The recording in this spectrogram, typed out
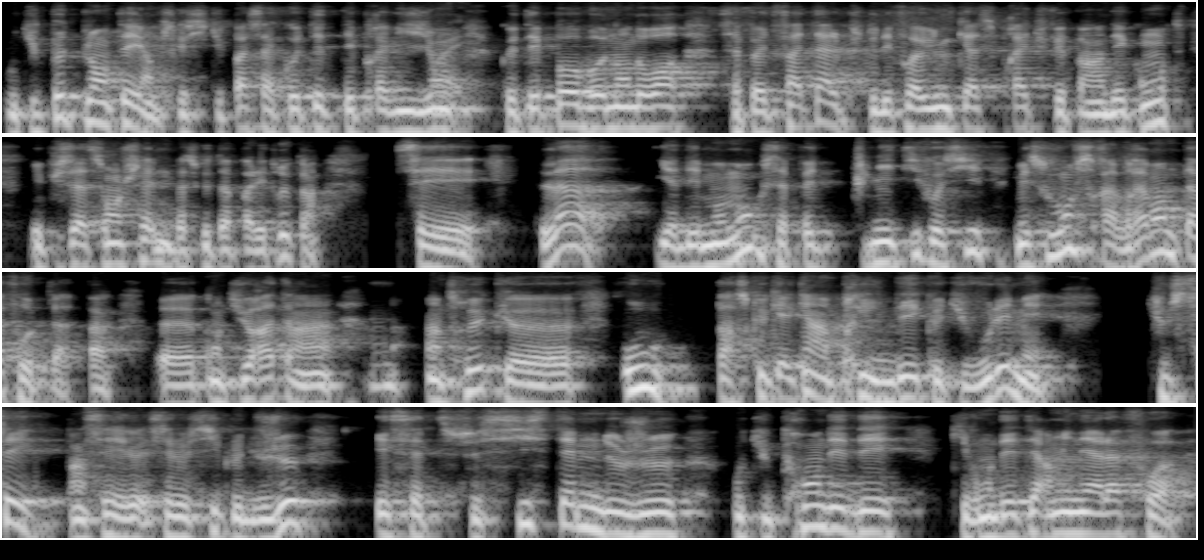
où tu peux te planter, hein, parce que si tu passes à côté de tes prévisions, que t'es pas au bon endroit, ça peut être fatal, parce que des fois, une case près, tu fais pas un décompte, et puis ça s'enchaîne parce que t'as pas les trucs. Hein. C'est là, il y a des moments où ça peut être punitif aussi, mais souvent, ce sera vraiment de ta faute là. euh, quand tu rates un, un truc, euh, ou parce que quelqu'un a pris le dé que tu voulais, mais tu le sais, enfin, c'est le cycle du jeu. Et cette, ce système de jeu où tu prends des dés qui vont déterminer à la fois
